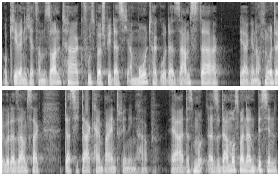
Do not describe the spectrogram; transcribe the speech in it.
okay, wenn ich jetzt am Sonntag Fußball spiele, dass ich am Montag oder Samstag, ja genau, Montag oder Samstag, dass ich da kein Beintraining habe. Ja, das, also da muss man dann ein bisschen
